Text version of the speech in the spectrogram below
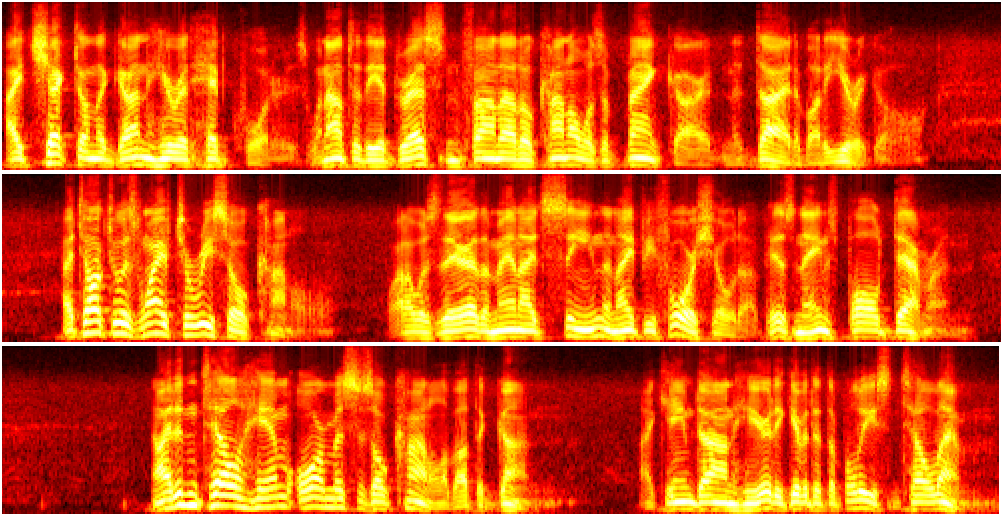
I checked on the gun here at headquarters, went out to the address, and found out O'Connell was a bank guard and had died about a year ago. I talked to his wife, Teresa O'Connell. While I was there, the man I'd seen the night before showed up. His name's Paul Dameron. Now, I didn't tell him or Mrs. O'Connell about the gun. I came down here to give it to the police and tell them.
